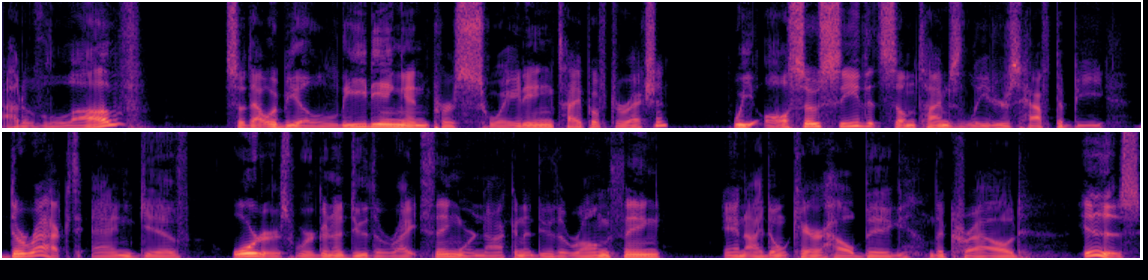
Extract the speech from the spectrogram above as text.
out of love. So that would be a leading and persuading type of direction. We also see that sometimes leaders have to be direct and give orders. We're going to do the right thing, we're not going to do the wrong thing, and I don't care how big the crowd is.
